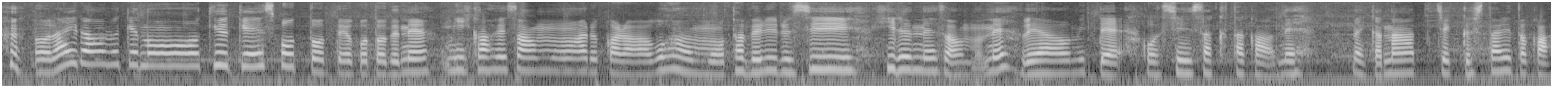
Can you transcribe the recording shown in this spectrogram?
ライダー向けの休憩スポットっていうことでねミカフェさんもあるからご飯も食べれるしヒルネさんのねウェアを見てこう新作とかをねないかなってチェックしたりとか。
